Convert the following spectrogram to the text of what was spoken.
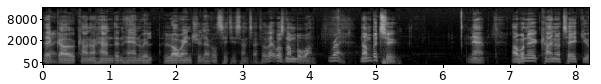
That Right. go kind of hand in hand with low entry level city center. So that was number one. Right. Number two. Now, I want to kind of take you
